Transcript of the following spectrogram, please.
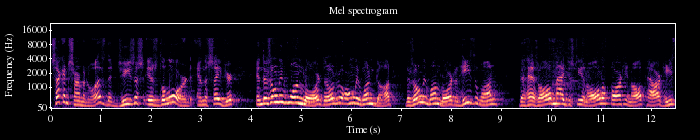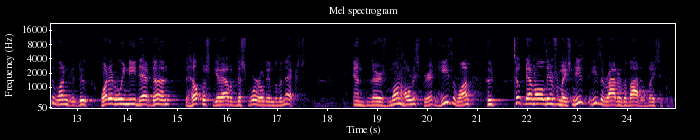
Second sermon was that Jesus is the Lord and the Savior, and there's only one Lord, there's only one God, there's only one Lord, and He's the one that has all majesty and all authority and all power, and He's the one that can do whatever we need to have done to help us get out of this world into the next. And there's one Holy Spirit, and He's the one who took down all the information. He's, he's the writer of the Bible, basically.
